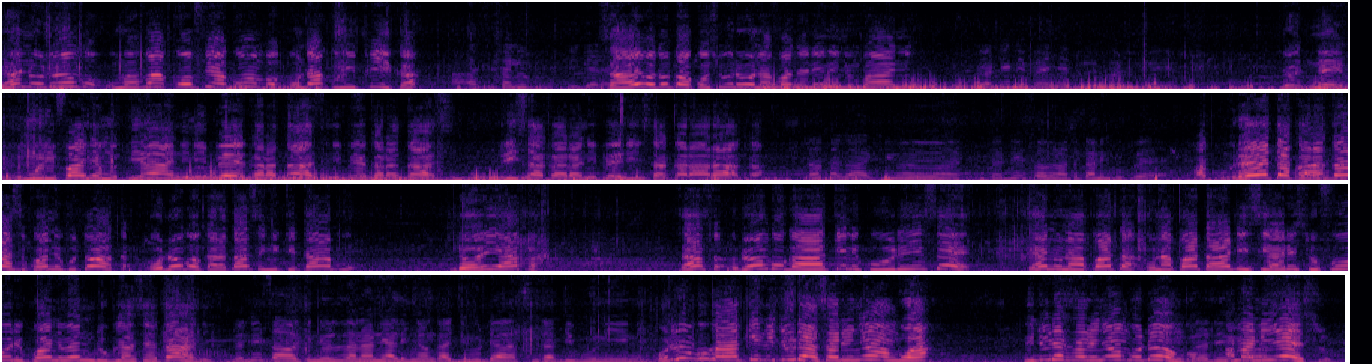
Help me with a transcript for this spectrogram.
Yaani udongo umevaa kofia kombo, unataka kunipika? Ah, sitaki kukupiga. Sasa hiyo watoto wako shule, wewe unafanya nini nyumbani? Dadi ni venye tulikuwa mlifanya mtihani, nipee karatasi, nipee karatasi. Risa kara, nipee risa kara haraka. sasa kakiwa dadi sasa unataka nikupe. Leta karatasi, kwani kutoa udongo karatasi ni kitabu? Ndio hii hapa. Sasa udongo gakini kuulize, yaani unapata unapata hadi siari sufuri, kwani wewe ni ndugu ya shetani? Ndio sawa, ukiniuliza nani alinyonga Judas nitajibu nini? Udongo gakini Judas alinyongwa? Ni Judas alinyongwa udongo ama ni. Yesu?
